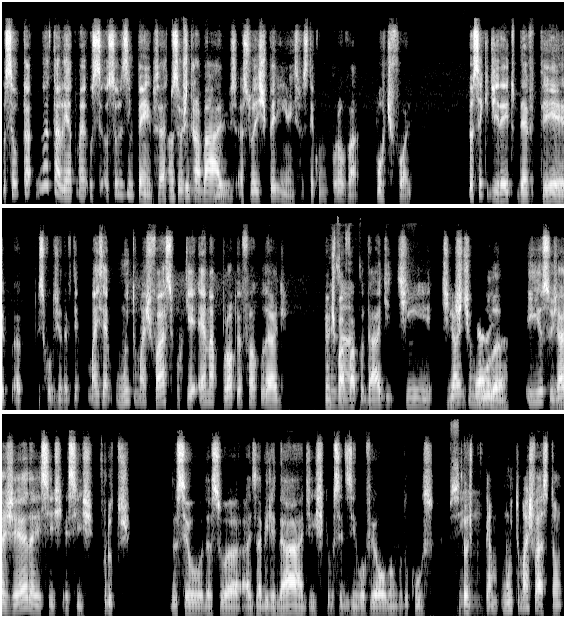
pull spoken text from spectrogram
o seu ta- não é talento, mas o seu, o seu desempenho, certo? Os seus trabalhos, a sua experiência, você tem como provar. Portfólio. Eu sei que direito deve ter, a psicologia deve ter, mas é muito mais fácil porque é na própria faculdade. Então, tipo, a Exato. faculdade te, te Já estimula. E isso já gera esses, esses frutos do seu, das suas habilidades que você desenvolveu ao longo do curso. Então, tipo, Sim. fica muito mais fácil. Então,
